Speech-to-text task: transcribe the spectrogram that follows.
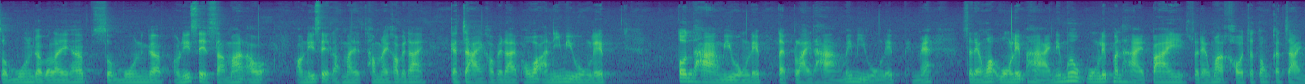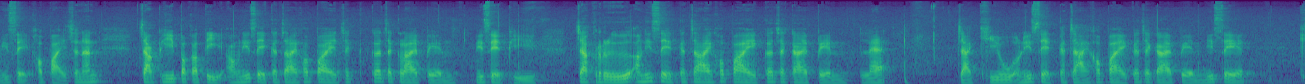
สมมูลกับอะไรครับ สมมูลกับเอานิเศษสามารถเอาเอานิเศษเอามาทำอะไรเข้าไปได้ กระจายเข้าไปได้ เพราะว่าอันนี้มีวงเล็บ ต้นทางมีวงเล็บ แต่ปลายทางไม่มีวงเล็บเห็นไหมแสดงว่าวงเล็บหายในเมื่อวงเล็บมันหายไป แสดงว่าเขาจะต้องกระจายนิเศษเข้าไป ฉะนั้นจาก p ปกติเอานิเศษกระจายเข้าไปก็จะกลายเป็นนิเศษ p จากหรือเอานิเศษกระจายเข้าไปก็จะกลายเป็นและจาก q เอานิเศษกระจายเข้าไป ก็จะกลายเป็นนิเศษ q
